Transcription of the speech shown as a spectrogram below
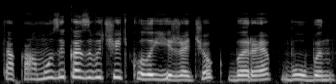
Така музика звучить, коли їжачок бере бубен.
